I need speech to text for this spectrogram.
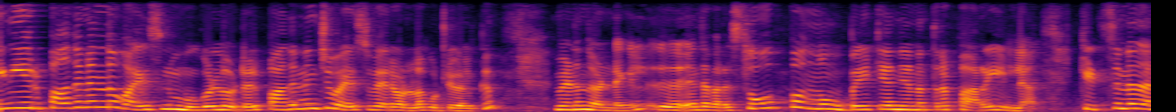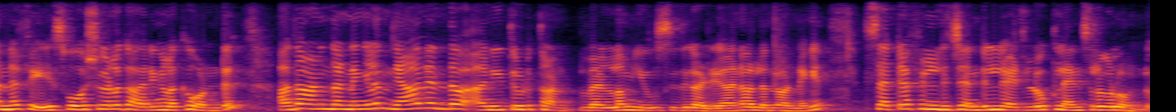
ഇനി ഒരു പതിനൊന്ന് വയസ്സിന് മുകളിലോട്ട് ഒരു പതിനഞ്ച് വയസ്സ് വരെ ഉള്ള കുട്ടികൾക്ക് വേണമെന്നുണ്ടെങ്കിൽ എന്താ പറയുക സോപ്പൊന്നും ഉപയോഗിക്കാൻ ഞാൻ അത്ര പറയില്ല. കിഡ്സിന്റെ തന്നെ ഫേസ് വാഷുകൾ കാര്യങ്ങളൊക്കെ ഉണ്ട്. അതാണെന്നുണ്ടെങ്കിൽ ഞാൻ എന്താ അനിയത്തിയോട് വെള്ളം യൂസ് ചെയ്ത് കഴുകാനോ അല്ലെന്നുണ്ടെങ്കിൽ സെറ്റഫിലിന്റെ ജെന്റലായിട്ടുള്ള ക്ലെൻസറുകളുണ്ട്.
